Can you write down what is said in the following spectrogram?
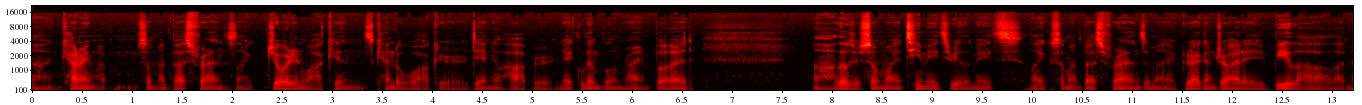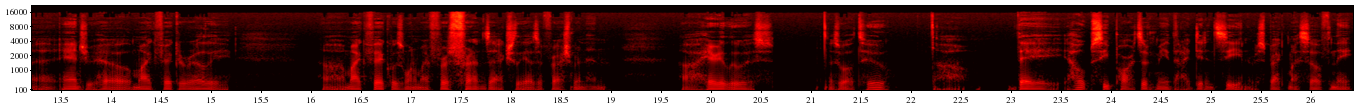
uh, encountering my, some of my best friends like Jordan Watkins, Kendall Walker, Daniel Hopper, Nick Lindblom, Ryan Budd oh, those are some of my teammates, real mates, like some of my best friends. I met Greg Andrade, Bilal, I met Andrew Hill, Mike Ficcarelli. Uh, Mike Fick was one of my first friends actually as a freshman, and uh, Harry Lewis as well too. Um, they helped see parts of me that I didn't see and respect myself, and they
